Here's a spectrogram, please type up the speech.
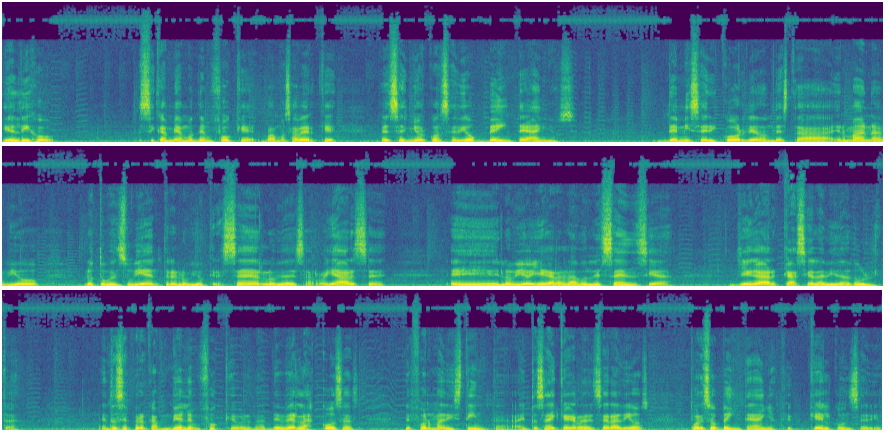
Y él dijo, si cambiamos de enfoque, vamos a ver que el Señor concedió 20 años de misericordia donde esta hermana vio, lo tuvo en su vientre, lo vio crecer, lo vio desarrollarse, eh, lo vio llegar a la adolescencia, llegar casi a la vida adulta. Entonces, pero cambió el enfoque, ¿verdad? De ver las cosas de forma distinta. Entonces hay que agradecer a Dios por esos 20 años que, que Él concedió.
